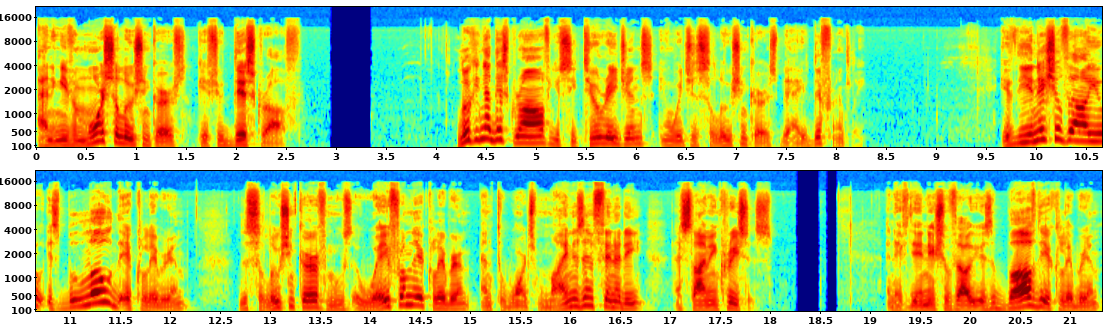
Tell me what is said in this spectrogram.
Adding even more solution curves gives you this graph. Looking at this graph, you see two regions in which the solution curves behave differently. If the initial value is below the equilibrium, the solution curve moves away from the equilibrium and towards minus infinity as time increases. And if the initial value is above the equilibrium,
